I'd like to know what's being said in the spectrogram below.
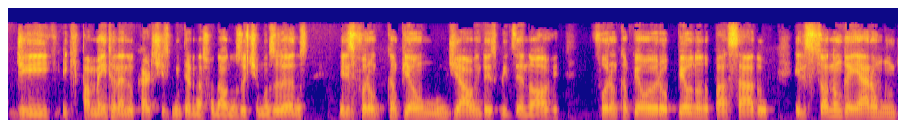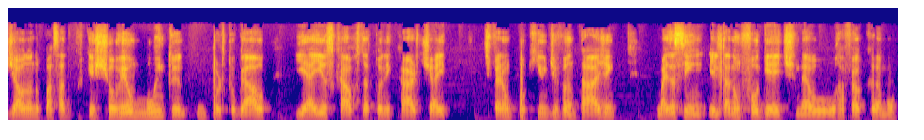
de equipamento né, no kartismo internacional nos últimos anos. Eles foram campeão mundial em 2019, foram campeão europeu no ano passado. Eles só não ganharam mundial no ano passado porque choveu muito em Portugal e aí os carros da Tony Kart aí tiveram um pouquinho de vantagem. Mas assim, ele tá num foguete, né, o, Rafael Câmara.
